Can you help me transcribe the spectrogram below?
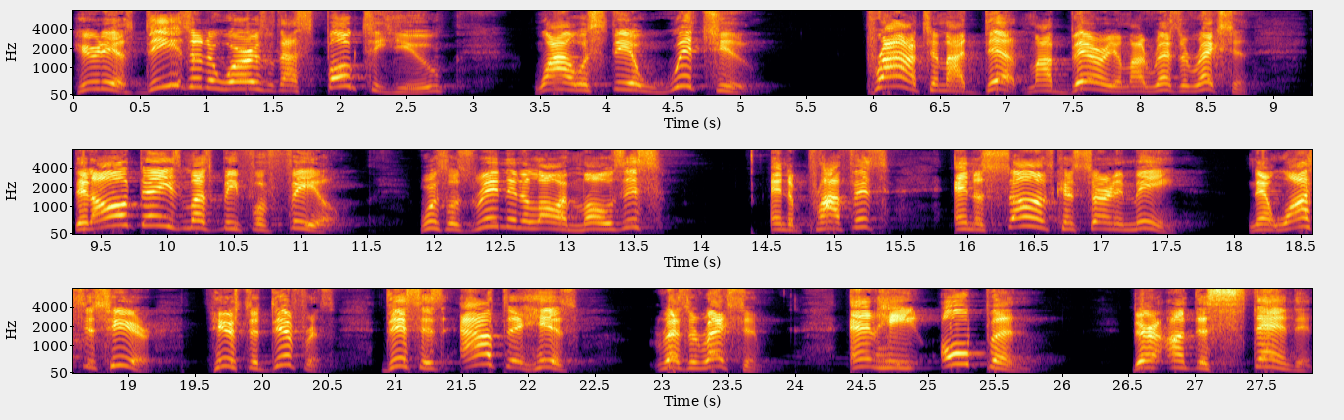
Here it is. These are the words which I spoke to you while I was still with you, prior to my death, my burial, my resurrection, that all things must be fulfilled, which was written in the law of Moses and the prophets and the Psalms concerning me. Now, watch this here. Here's the difference. This is after his resurrection. And he opened their understanding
